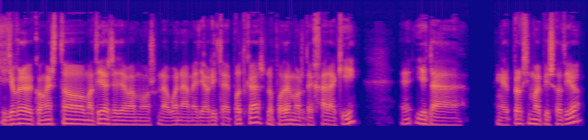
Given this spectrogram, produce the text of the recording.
Y yo creo que con esto, Matías, ya llevamos una buena media horita de podcast. Lo podemos dejar aquí. ¿eh? Y la, en el próximo episodio,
